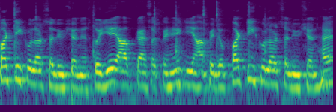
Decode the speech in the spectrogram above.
particular solution है तो ये आप कह सकते हैं कि यहाँ पे जो पर्टिकुलर सोल्यूशन है,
